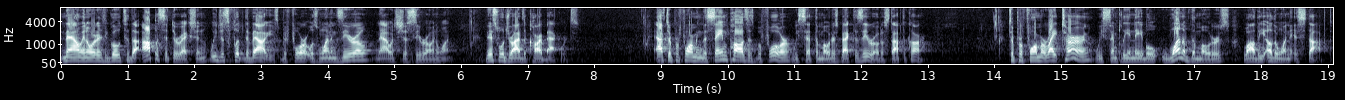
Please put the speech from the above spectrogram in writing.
Now, in order to go to the opposite direction, we just flip the values. Before it was one and zero, now it's just zero and one. This will drive the car backwards. After performing the same pause as before, we set the motors back to zero to stop the car. To perform a right turn, we simply enable one of the motors while the other one is stopped.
